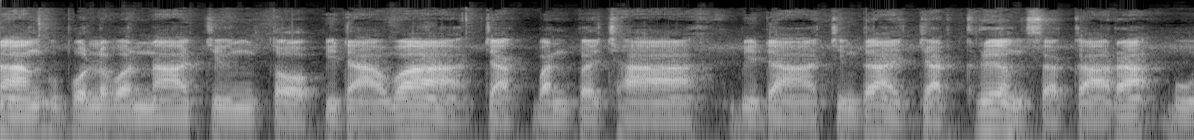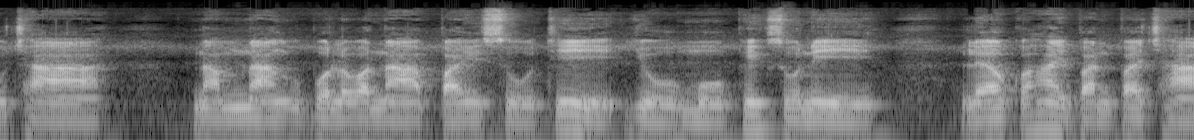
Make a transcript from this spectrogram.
นางอุบลวรรณาจึงตอบบิดาว่าจากบรรพชาบิดาจึงได้จัดเครื่องสักการะบูชานำนางอุบลวรรณาไปสู่ที่อยู่หมู่ภิกษุณี แล้วก็ให้บรรพชา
